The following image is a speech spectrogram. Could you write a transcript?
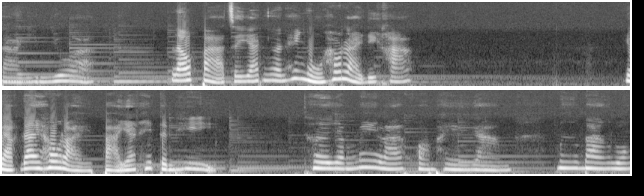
ตายิ้มยั่ว แล้วป๋าจะยัดเงินให้หนูเท่าไหร่ดีคะ อยากได้เท่าไหร่ป๋ายัดให้เต็มที่ เธอยังไม่ละความพยายาม มือบางล้วง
